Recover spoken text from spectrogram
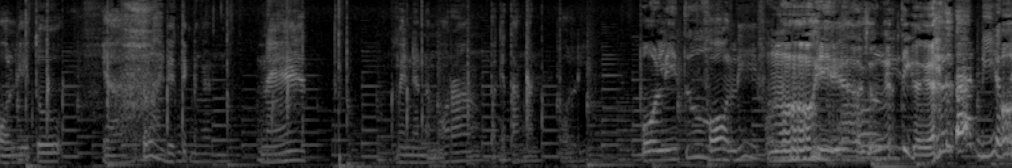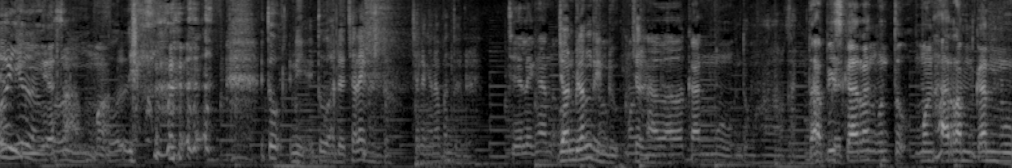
poli itu ya itulah identik dengan net mainnya enam orang pakai tangan poli Poli itu volley volley Oh iya, Volley. langsung ngerti gak ya? itu tadi yang Oh saya bilang iya, volley, sama. volley. itu ini itu ada celengan tuh celengan apa tuh Dre? Celengan Jangan bilang rindu, celengan. Menghalalkanmu untuk menghalalkan Tapi sekarang untuk mengharamkanmu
